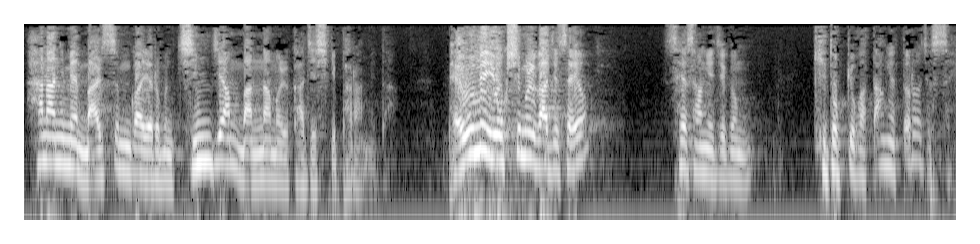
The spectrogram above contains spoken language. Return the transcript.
하나님의 말씀과 여러분 진지한 만남을 가지시기 바랍니다. 배움의 욕심을 가지세요. 세상이 지금 기독교가 땅에 떨어졌어요.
